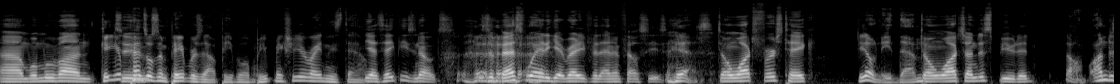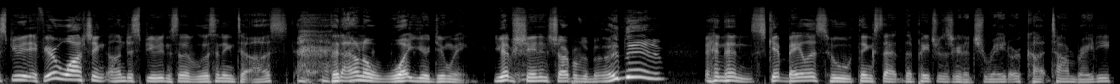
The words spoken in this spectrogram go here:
Um, we'll move on. Get your to- pencils and papers out, people. Be- Make sure you're writing these down. Yeah, take these notes. This is the best way to get ready for the NFL season. Yes. Don't watch First Take. You don't need them. Don't watch Undisputed. Oh, undisputed. If you're watching undisputed instead of listening to us, then I don't know what you're doing. You have Shannon Sharpe of them, and then Skip Bayless, who thinks that the Patriots are going to trade or cut Tom Brady,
